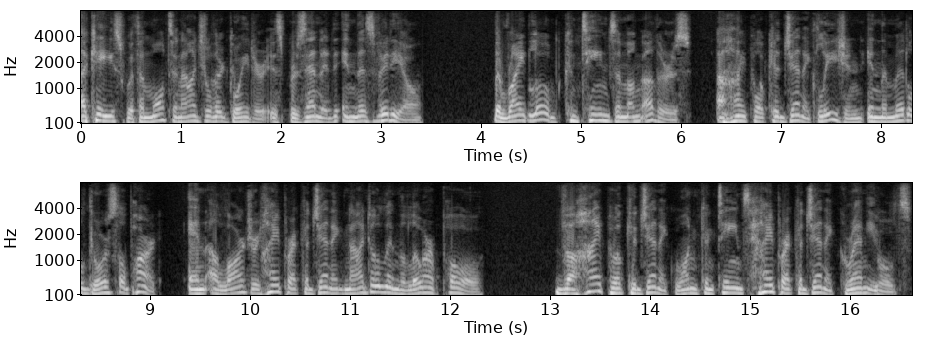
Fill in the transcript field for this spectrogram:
A case with a multinodular goiter is presented in this video. The right lobe contains among others, a hypoechogenic lesion in the middle dorsal part, and a larger hyperechogenic nodule in the lower pole. The hypoechogenic one contains hyperechogenic granules,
